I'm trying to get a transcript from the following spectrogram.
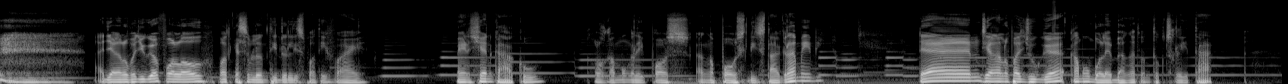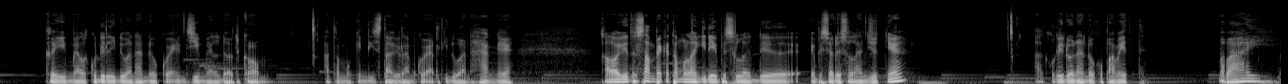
jangan lupa juga follow podcast sebelum tidur di Spotify. Mention ke aku kalau kamu nge-repost, nge-post di Instagram maybe. Dan jangan lupa juga kamu boleh banget untuk cerita ke emailku di liduanhandoko@gmail.com atau mungkin di Instagramku @riduanhan ya. Kalau gitu sampai ketemu lagi di episode episode selanjutnya. Aku Ridwan Handoko pamit. Bye bye.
